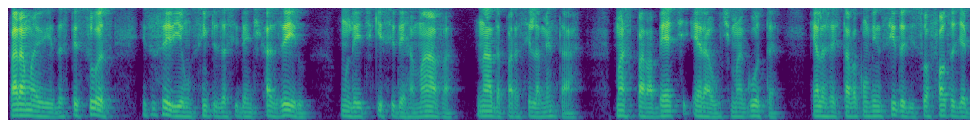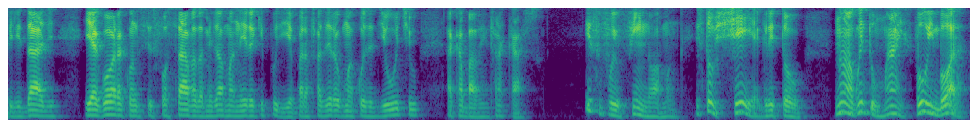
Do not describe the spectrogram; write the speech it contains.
Para a maioria das pessoas, isso seria um simples acidente caseiro, um leite que se derramava, nada para se lamentar. Mas para Beth era a última gota. Ela já estava convencida de sua falta de habilidade e agora, quando se esforçava da melhor maneira que podia para fazer alguma coisa de útil, acabava em fracasso. Isso foi o fim, Norman. Estou cheia, gritou. Não aguento mais. Vou embora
